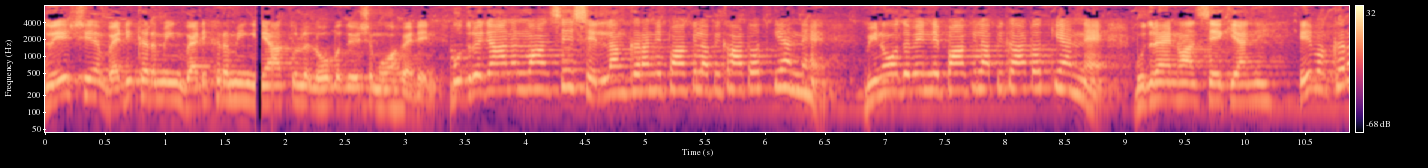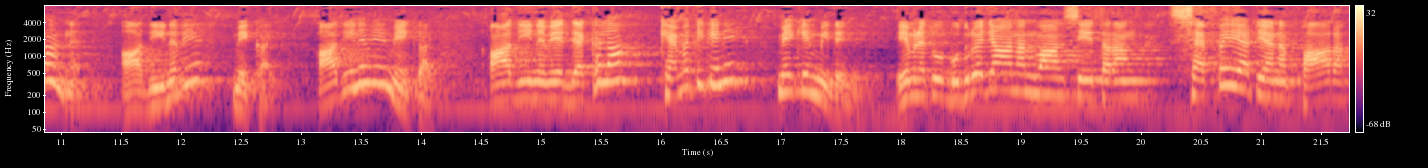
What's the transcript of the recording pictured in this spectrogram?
ද්වේෂය වැඩි කරමින් වැඩි කරමින් එයා තුල ලෝභ ද්වේෂ මෝහ වැඩෙන්නේ. බුදුරජාණන් වහන්සේ සෙල්ලම් කරන්න එපා කියලා අපි කාටවත් කියන්නේ නැහැ. විනෝද වෙන්න එපා කියලා අපි කාටවත් කියන්නේ නැහැ. බුදුරජාණන් වහන්සේ කියන්නේ ඒව කරන්න. ආදීනවය මේකයි. ආදීනවේ මේකයි. ආදීනවේ දැකලා කැමති කෙනෙක් මේකෙන් මිදෙන්න. එහෙම නැතුව බුදුරජාණන් වහන්සේ තරම් සැපයට යන පාරක්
